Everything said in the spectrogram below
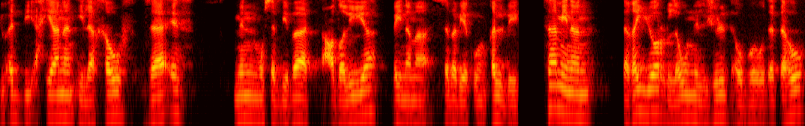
يؤدي أحيانا إلى خوف زائف من مسببات عضلية بينما السبب يكون قلبي. ثامنا تغير لون الجلد أو برودته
